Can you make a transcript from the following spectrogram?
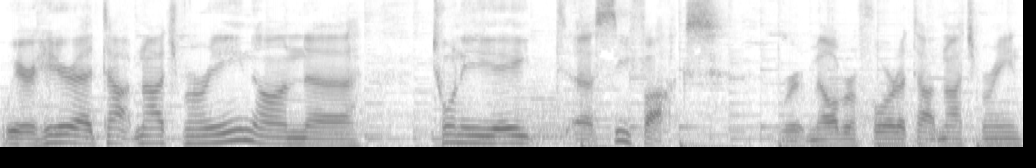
We are here at Top Notch Marine on uh, 28 uh, Sea Fox. We're at Melbourne, Florida, Top Notch Marine.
